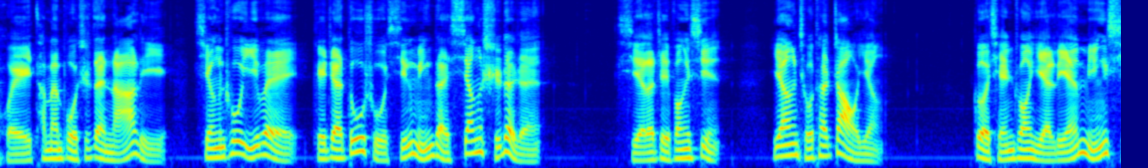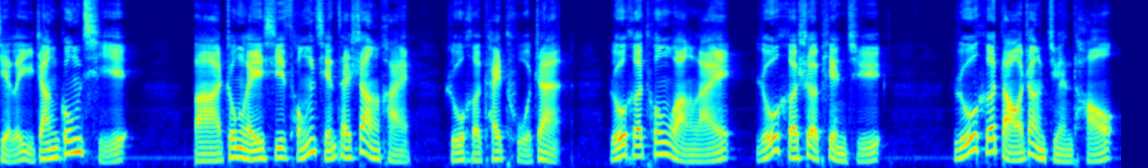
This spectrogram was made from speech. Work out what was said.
回他们不知在哪里请出一位给这都署刑名的相识的人，写了这封信，央求他照应。各钱庄也联名写了一张公启，把钟雷西从前在上海如何开土栈，如何通往来。如何设骗局，如何倒账卷逃，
